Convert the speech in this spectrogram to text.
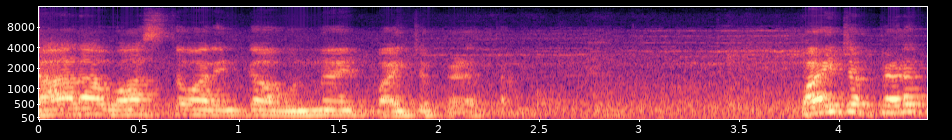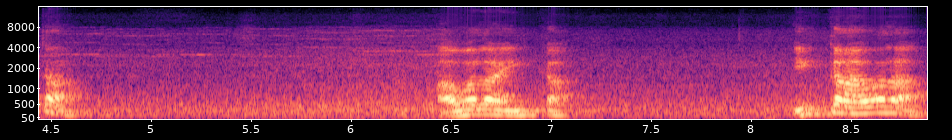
చాలా వాస్తవాలు ఇంకా ఉన్నాయి బయట పెడతా. బయట పెడతా. అవల ఇంకా. ఇంకా అవల.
